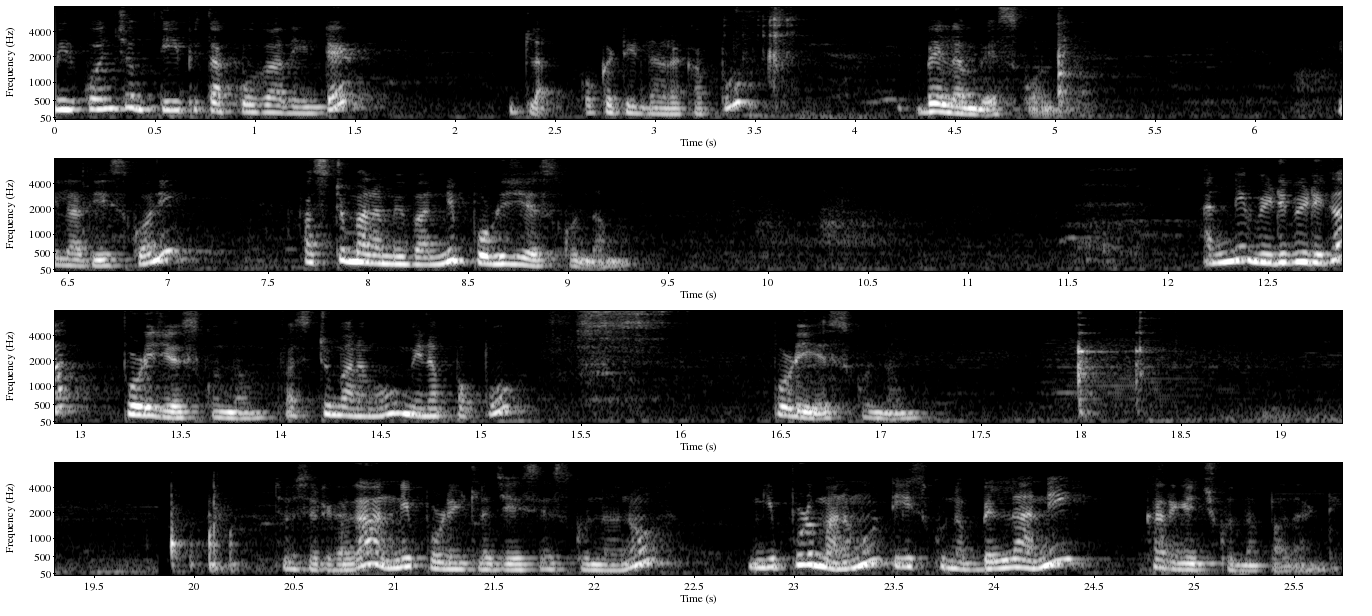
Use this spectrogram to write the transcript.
మీరు కొంచెం తీపి తక్కువగా తింటే ఇట్లా ఒకటిన్నర కప్పు బెల్లం వేసుకోండి. ఇలా తీసుకొని ఫస్ట్ మనం ఇవన్నీ పొడి చేసుకుందాం. అన్నీ విడివిడిగా పొడి చేసుకుందాం. ఫస్ట్ మనము మినప్పప్పు పొడి చేసుకుందాం. చూసారు కదా అన్ని పొడి ఇట్లా చేసేసుకున్నాను. ఇప్పుడు మనము తీసుకున్న బెల్లాన్ని కరిగించుకుందాం పదండి.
